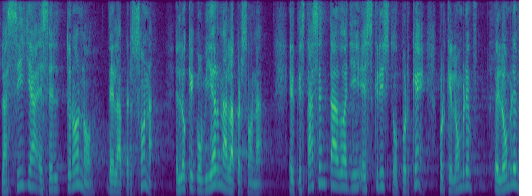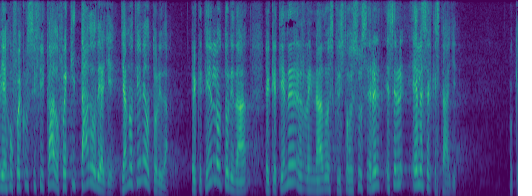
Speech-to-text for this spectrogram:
La silla es el trono de la persona, es lo que gobierna a la persona el que está sentado allí es Cristo. ¿Por qué? Porque el hombre, el hombre viejo fue crucificado, fue quitado de allí. Ya no tiene autoridad. El que tiene la autoridad, el que tiene el reinado es Cristo Jesús. Él es el, que está allí. Ok.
